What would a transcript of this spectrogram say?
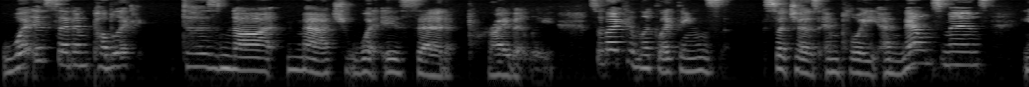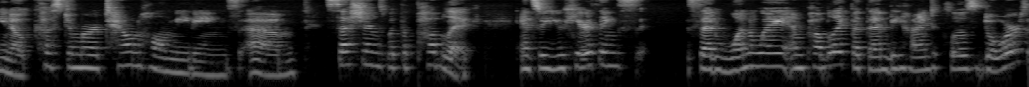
what is said in public does not match what is said privately. So that can look like things such as employee announcements, you know, customer town hall meetings, um, sessions with the public. And so you hear things said one way in public, but then behind closed doors,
